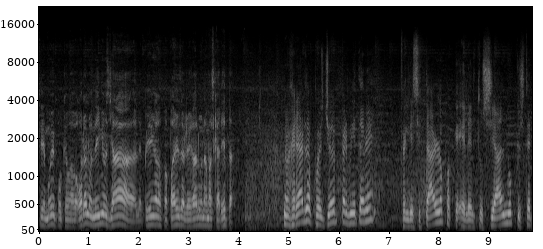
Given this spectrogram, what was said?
Sí, muy, porque ahora los niños ya le piden a los papás de regalo una mascareta. Don Gerardo, pues yo permítame felicitarlo porque el entusiasmo que usted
